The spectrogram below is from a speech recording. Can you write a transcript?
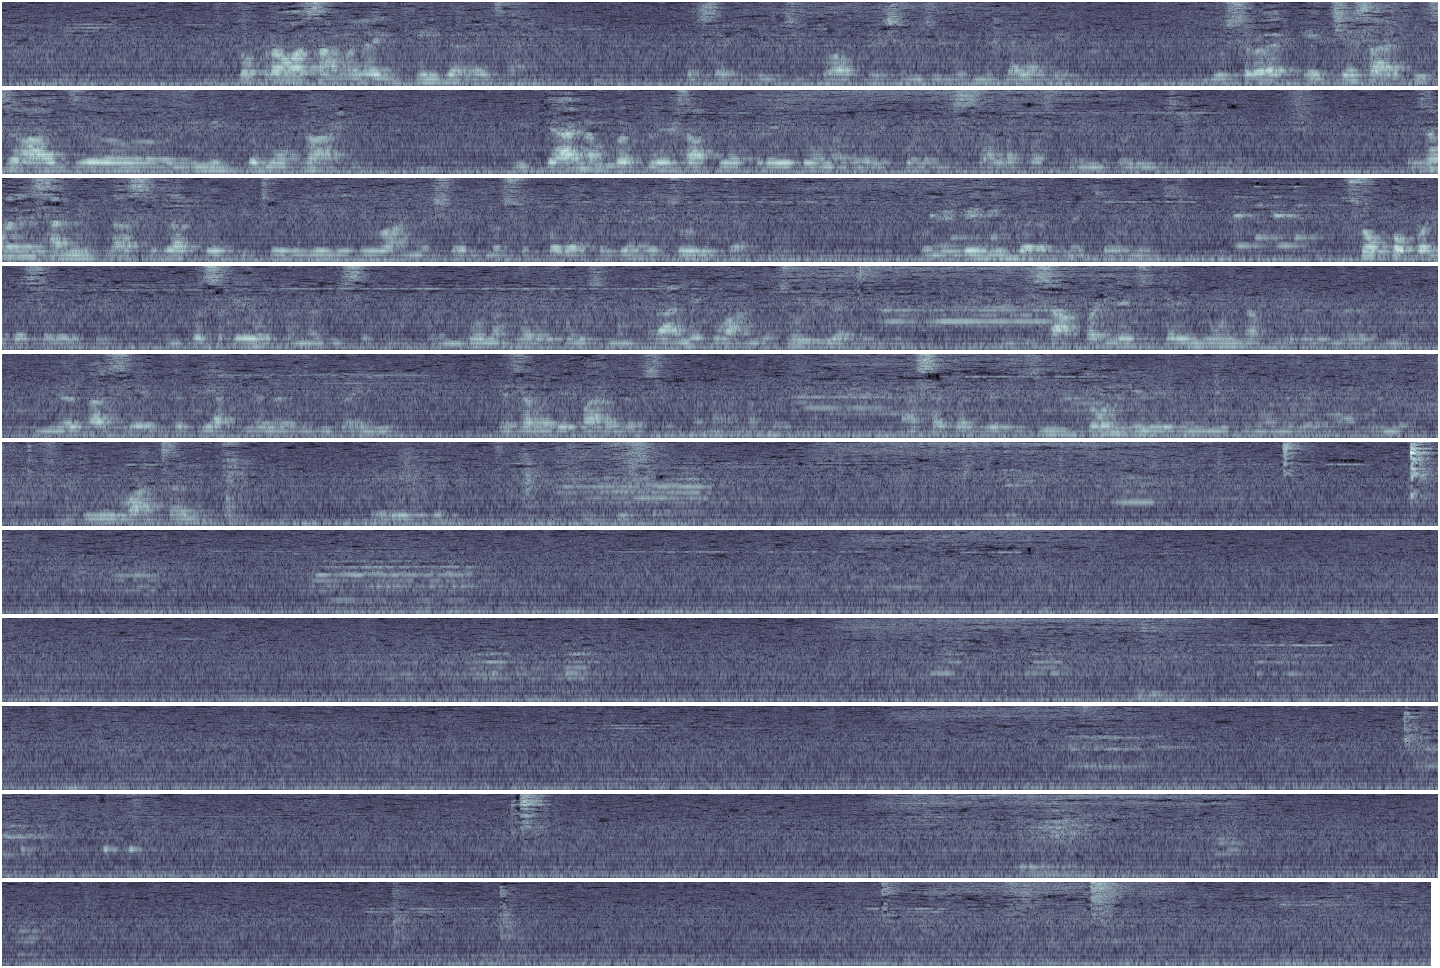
तो प्रवास आम्हाला इथेही करायचा आहे. त्यासाठी तुमची कॉपरेशनची भूमिका लागेल. दुसरं एच एस आर पीचं आज निमित्त मोठं आहे. की त्या नंबर प्लेट्स आपल्याकडे दोन हजार एकोणीस सालापासून वितरित झालेले आहेत. त्याच्यामध्ये सांगितलं असं जातं की चोरी गेलेली वाहनं शोधणं सोपं जातं किंवा ते चोरी जातं कोणी डेअरिंग करत नाही चोरण्याची सोपं पडतं सगळं ते. पण तसं काही होताना दिसत नाही. कारण दोन हजार एकोणीस नंतर अनेक वाहनं चोरी झालेली आहेत. ती सापडल्याची काही नोंद आपल्याकडे मिळत नाही. मिळत असेल तर ती आपल्याला दिली पाहिजे. त्याच्यामध्ये पारदर्शकपणा आला पाहिजे. अशा पद्धतीची दोन निवेदन मी तुम्हाला द्यायला तुम्ही वाचावी हे एक एक दुसरं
